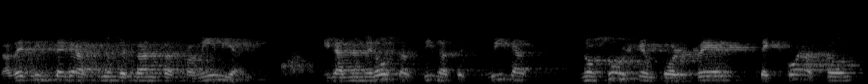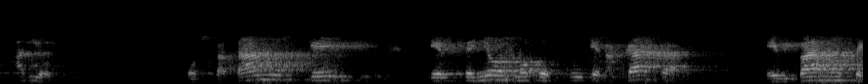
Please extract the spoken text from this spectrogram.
la desintegración de tantas familias y las numerosas vidas destruidas nos urgen volver de corazón a Dios. Constatamos que el Señor no construye la casa, en vano se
